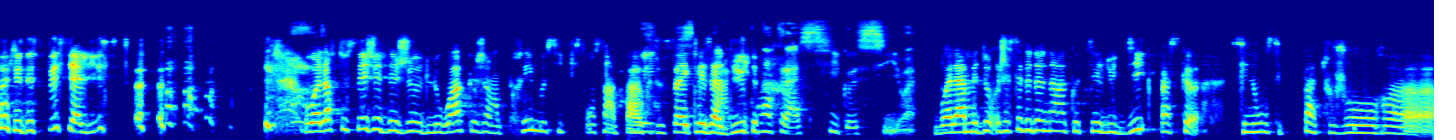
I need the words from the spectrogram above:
J'ai des spécialistes. Ou alors, tu sais, j'ai des jeux de loi que j'imprime aussi qui sont sympas, Oui, que je fais avec les adultes. grand classique aussi, ouais. Voilà, mais donc j'essaie de donner un côté ludique parce que sinon, c'est pas toujours. euh,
